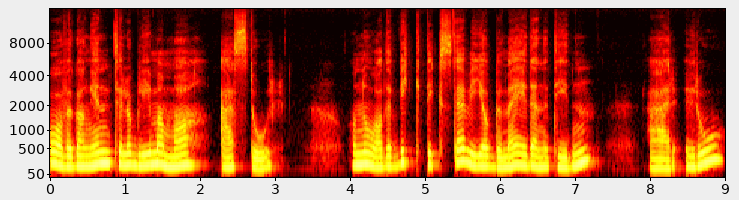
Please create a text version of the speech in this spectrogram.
Overgangen til å bli mamma er stor, og noe av det viktigste vi jobber med i denne tiden, er ro,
